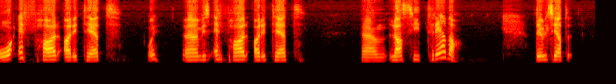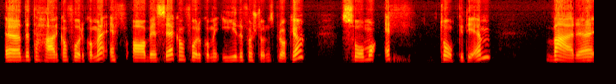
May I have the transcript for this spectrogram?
og F har aritet Oi. Eh, hvis F har aritet eh, La oss si 3, da. Det vil si at eh, dette her kan forekomme. F, A, B, C kan forekomme i det førsteordensspråket. Så må F tolket i M være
